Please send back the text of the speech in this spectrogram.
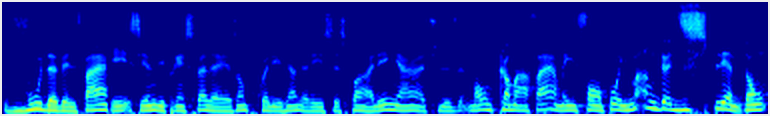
vous devez le faire. Et c'est une des principales raisons pourquoi les gens ne réussissent pas en ligne. Hein. Tu leur montres faire, mais ils le font pas. Ils manquent de discipline. Donc,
